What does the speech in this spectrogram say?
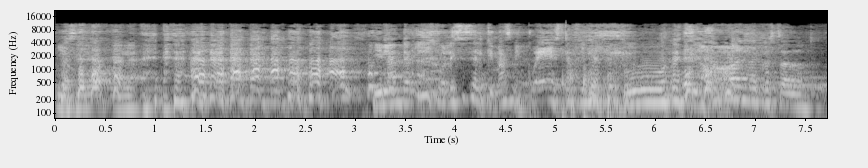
Y así, y Lander, híjole, ese es el que más me cuesta, fíjate tú. No, me ha costado.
